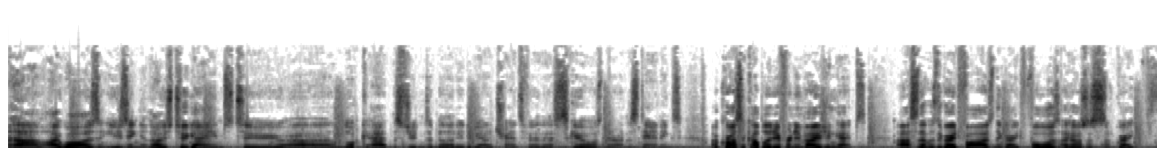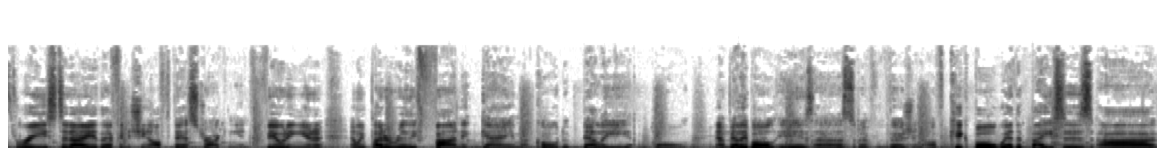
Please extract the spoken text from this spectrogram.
uh, I was using those two games to uh, look at the students' ability to be able to transfer their skills and their understandings across a couple of different invasion games. Uh, so that was the grade fives and the grade fours. I also saw some grade threes today. They're finishing off their striking and fielding unit, and we played a really fun game called Belly Ball. Now, Belly Ball is a sort of version of kickball where the bases are,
